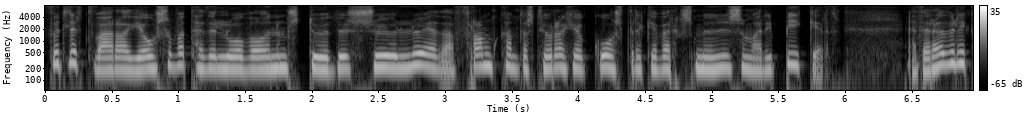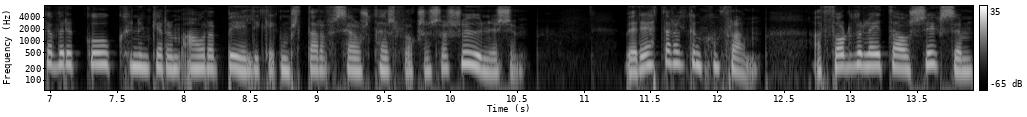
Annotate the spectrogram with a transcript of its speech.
Fullirt var að Jósafat hefði lofað honum stöðu, sölu eða framkvæmdastjóra hjá góstrækjaverksmiðunum sem var í bígerð en þeir hefðu líka verið góðkunningar um ára byli gegum starf sjálfstæðsflokksins á Suðunissum. Við réttarhaldum kom fram að Þorður leita á sig sem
